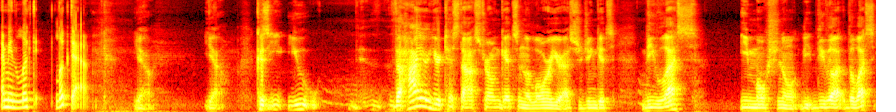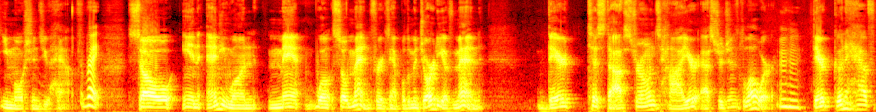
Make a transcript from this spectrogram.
I mean, looked looked at. Yeah. Yeah. Because you, you, the higher your testosterone gets and the lower your estrogen gets, the less emotional, the, the, the less emotions you have. Right. So in anyone, man, well, so men, for example, the majority of men, their testosterone's higher, estrogen's lower. Mm-hmm. They're gonna have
